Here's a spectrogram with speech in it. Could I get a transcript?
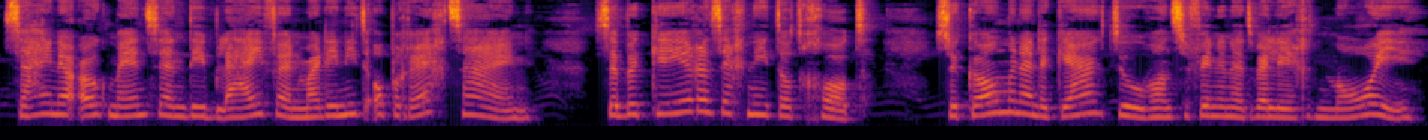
zijn er ook mensen die blijven, maar die niet oprecht zijn. Ze bekeren zich niet tot God. Ze komen naar de kerk toe, want ze vinden het wellicht mooi.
